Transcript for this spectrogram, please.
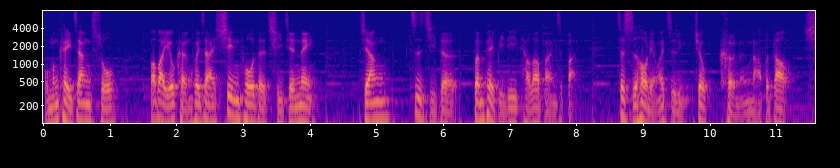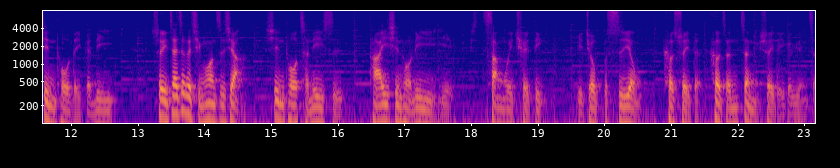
我们可以这样说：爸爸有可能会在信托的期间内将自己的分配比例调到百分之百，这时候两位子女就可能拿不到信托的一个利益，所以在这个情况之下。信托成立时，他一信托利益也尚未确定，也就不适用课税的课征赠与税的一个原则。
